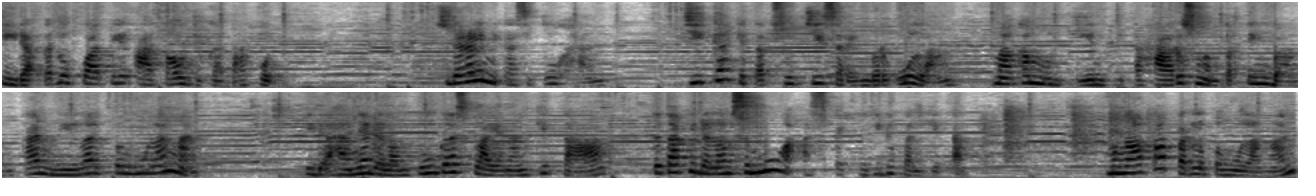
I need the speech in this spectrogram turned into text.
tidak perlu khawatir atau juga takut. Saudara yang dikasih Tuhan, jika kitab suci sering berulang, maka mungkin kita harus mempertimbangkan nilai pengulangan. Tidak hanya dalam tugas pelayanan kita, tetapi dalam semua aspek kehidupan kita. Mengapa perlu pengulangan?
